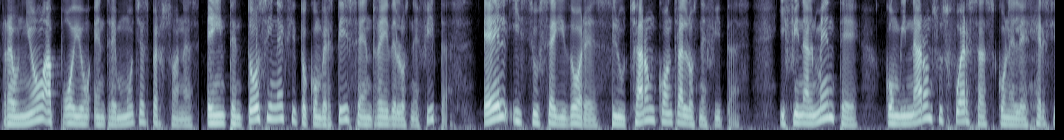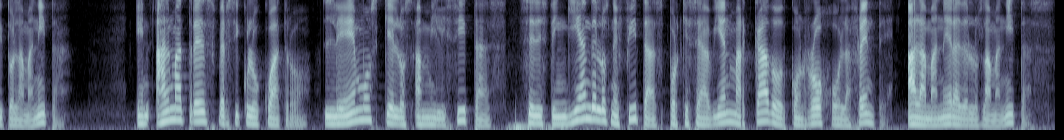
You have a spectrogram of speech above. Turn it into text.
reunió apoyo entre muchas personas e intentó sin éxito convertirse en rey de los nefitas. Él y sus seguidores lucharon contra los nefitas y finalmente combinaron sus fuerzas con el ejército lamanita. En Alma 3, versículo 4, leemos que los amilicitas se distinguían de los nefitas porque se habían marcado con rojo la frente, a la manera de los lamanitas.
